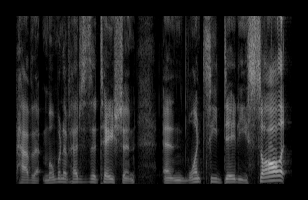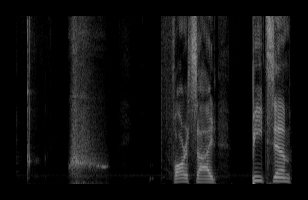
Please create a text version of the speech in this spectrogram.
have that moment of hesitation. And once he did, he saw it. Far side beats him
